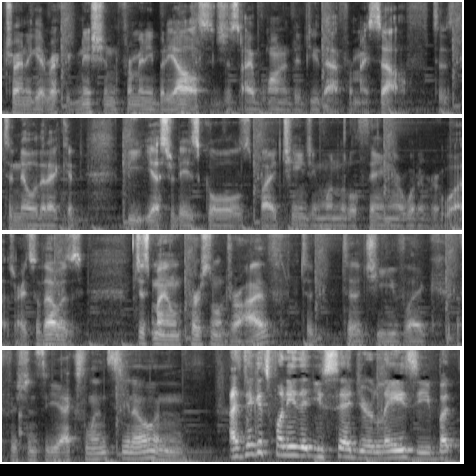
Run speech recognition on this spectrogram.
trying to get recognition from anybody else. It's just I wanted to do that for myself to to know that I could beat yesterday's goals by changing one little thing or whatever it was, right? So that was just my own personal drive to to achieve like efficiency, excellence, you know, and I think it's funny that you said you're lazy, but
